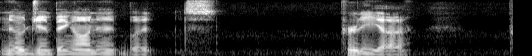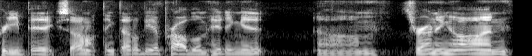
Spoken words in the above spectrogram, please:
no jimping on it, but it's pretty uh, pretty big, so I don't think that'll be a problem hitting it. Um, it's running on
